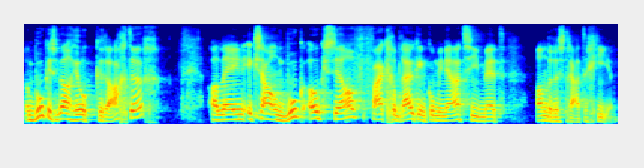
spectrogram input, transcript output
een boek is wel heel krachtig. Alleen ik zou een boek ook zelf vaak gebruiken in combinatie met andere strategieën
